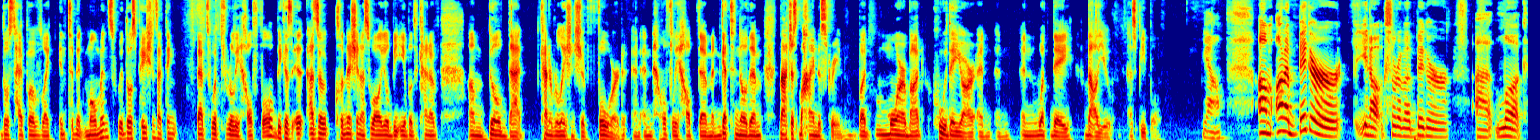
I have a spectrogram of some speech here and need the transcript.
those type of like intimate moments with those patients. I think that's what's really helpful because it, as a clinician as well you'll be able to kind of um, build that kind of relationship forward and, and hopefully help them and get to know them not just behind the screen but more about who they are and and, and what they value as people. Yeah. Um, on a bigger you know sort of a bigger uh, look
